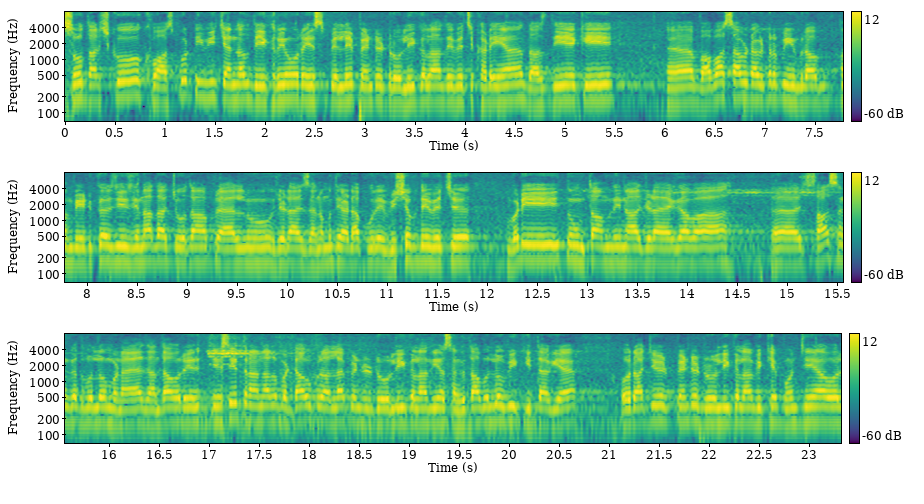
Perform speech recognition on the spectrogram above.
ਸੋ ਦਰਸ਼ਕੋ ਖਵਾਸਪੁਰ ਟੀਵੀ ਚੈਨਲ ਦੇਖ ਰਹੇ ਹੋ ਔਰ ਇਸ ਵੇਲੇ ਪਿੰਡ ਡਰੋਲੀ ਕਲਾਂ ਦੇ ਵਿੱਚ ਖੜੇ ਆ ਦੱਸ ਦਈਏ ਕਿ ਬਾਬਾ ਸਾਹਿਬ ਡਾਕਟਰ ਭੀਮ ਭੀਮਰਾਵ ਅੰਬੇਡਕਰ ਜੀ ਜਿਨ੍ਹਾਂ ਦਾ 14 ਅਪ੍ਰੈਲ ਨੂੰ ਜਿਹੜਾ ਜਨਮ ਦਿਹਾੜਾ ਪੂਰੇ ਵਿਸ਼ਵ ਦੇ ਵਿੱਚ ਬੜੀ ਧੂਮਧਾਮ ਦੇ ਨਾਲ ਜਿਹੜਾ ਹੈਗਾ ਵਾ ਅ, ਸਾਧ ਸੰਗਤ ਵੱਲੋਂ ਮਨਾਇਆ ਜਾਂਦਾ ਔਰ ਇਹ- ਇਸੇ ਤਰ੍ਹਾਂ ਨਾਲ ਵੱਡਾ ਉਪਰਾਲਾ ਪਿੰਡ ਡਰੋਲੀ ਕਲਾਂ ਦੀਆਂ ਸੰਗਤਾਂ ਵੱਲੋਂ ਵੀ ਕੀਤਾ ਗਿਆ। ਔਰ ਅੱਜ ਪਿੰਡ ਡਰੋਲੀ ਕਲਾਂ ਵਿਖੇ ਪਹੁੰਚੇ ਆ ਔਰ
